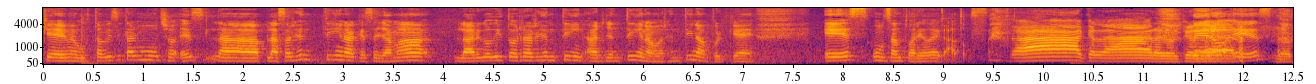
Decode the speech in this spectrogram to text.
que me gusta visitar mucho, es la Plaza Argentina, que se llama Largo di Torre Argentina, Argentina o Argentina, porque es un santuario de gatos. Ah, claro, claro. Pero es La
